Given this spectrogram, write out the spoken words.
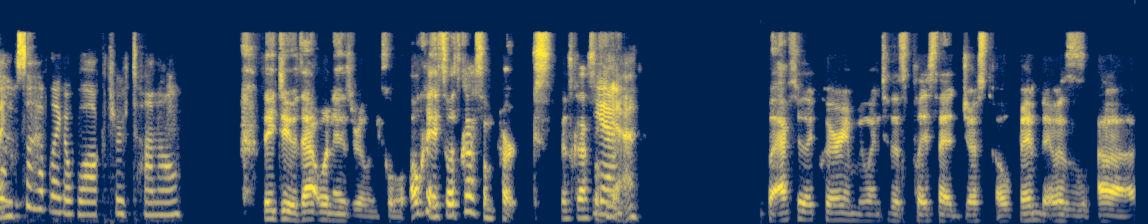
they also have like a walk-through tunnel? They do. That one is really cool. Okay, so it's got some perks. It's got some. Yeah. Yeah. But after the aquarium, we went to this place that had just opened. It was uh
